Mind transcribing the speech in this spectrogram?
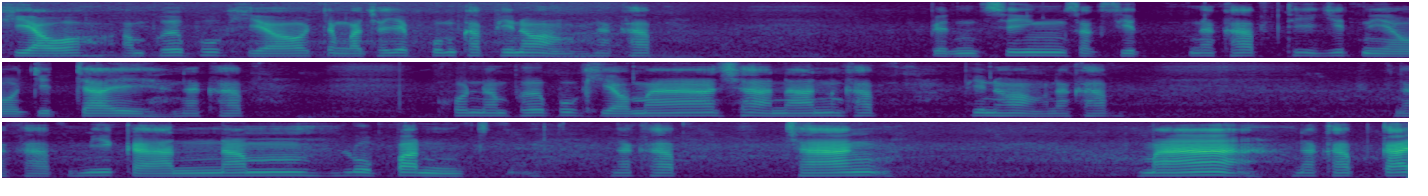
เขียวอำเภอภูเขียว จังหวัดชัยภูมิครับพี่น้องนะครับ เป็นสิ่งศักดิ์สิทธิ์นะครับที่ยึดเหนี่ยวจิตใจนะครับ คนอำเภอภูเขียวมาชานั้นครับพี่น้องนะครับนะครับ มีการนำรูปปั้นนะครับ ช้าง ม้านะครับ ไก่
